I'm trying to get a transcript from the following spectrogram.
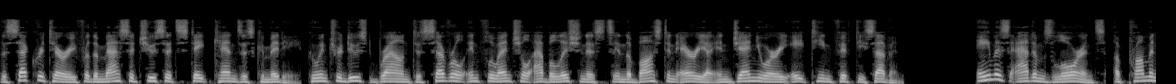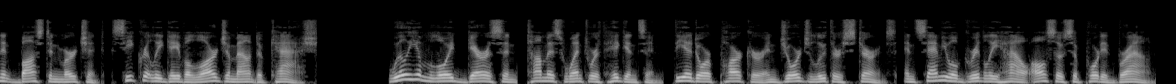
the secretary for the Massachusetts State-Kansas Committee, who introduced Brown to several influential abolitionists in the Boston area in January 1857. Amos Adams Lawrence, a prominent Boston merchant, secretly gave a large amount of cash. William Lloyd Garrison, Thomas Wentworth Higginson, Theodore Parker and George Luther Stearns, and Samuel Gridley Howe also supported Brown.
